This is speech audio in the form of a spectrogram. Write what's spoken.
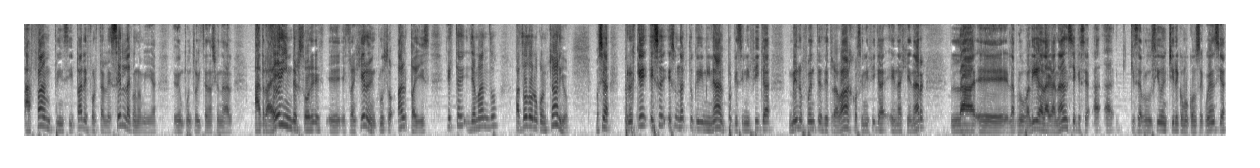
afán principal es fortalecer la economía desde un punto de vista nacional, atraer inversores extranjeros incluso al país, está llamando a todo lo contrario. O sea, pero es que eso es un acto criminal porque significa menos fuentes de trabajo, significa enajenar la, eh, la plusvalía, la ganancia que se, que se ha producido en Chile como consecuencia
